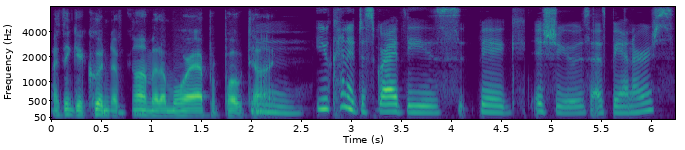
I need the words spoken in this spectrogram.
I think it couldn't have come at a more apropos time. Mm. You kind of describe these big issues as banners.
